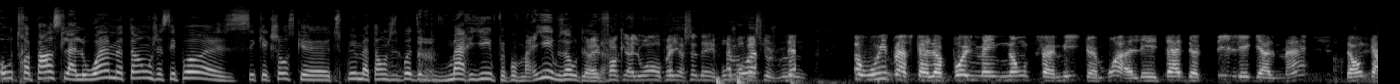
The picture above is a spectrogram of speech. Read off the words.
outrepasse la loi, mettons? Je sais pas, euh, c'est quelque chose que tu peux, mettons, je sais pas, vous marier. Vous ne pouvez pas vous marier, vous autres, là. Hey, fuck la loi, on paye assez d'impôts, je faire ce que je veux. Ah Oui, parce qu'elle n'a pas le même nom de famille que moi. Elle a été adoptée légalement, donc elle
